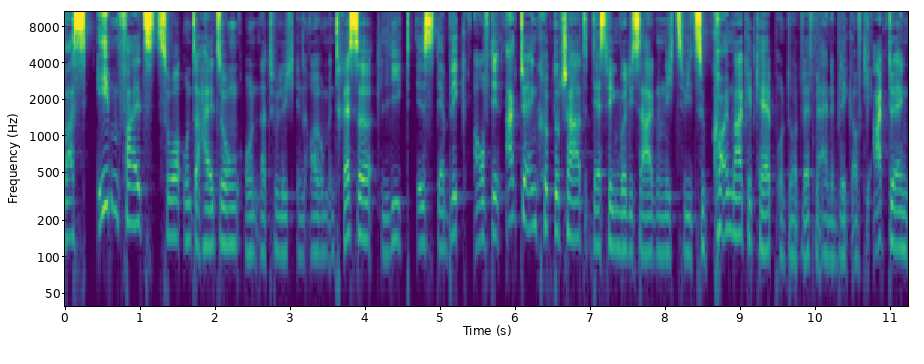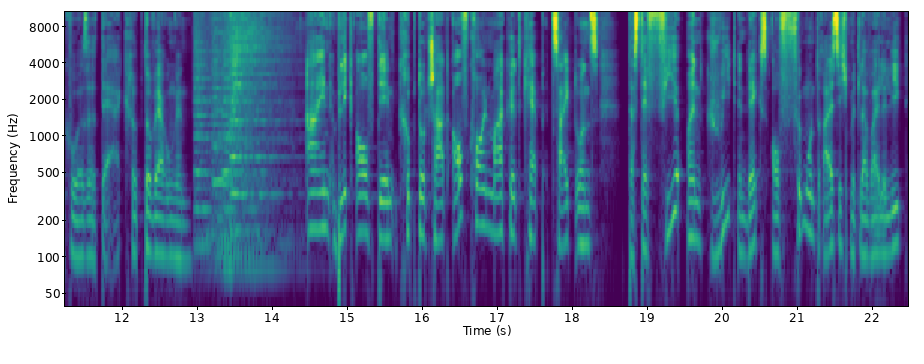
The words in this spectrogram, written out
Was ebenfalls zur Unterhaltung und natürlich in eurem Interesse liegt, ist der Blick auf den aktuellen Kryptochart. Deswegen würde ich sagen, nichts wie zu CoinMarketCap und dort werfen wir einen Blick auf die aktuellen Kurse der Kryptowährungen. Ein Blick auf den Kryptochart auf CoinMarketCap zeigt uns, dass der Fear and Greed Index auf 35 mittlerweile liegt.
